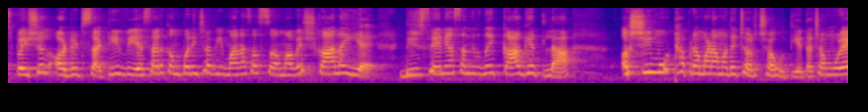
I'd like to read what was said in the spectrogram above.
स्पेशल ऑडिटसाठी व्ही एस आर कंपनीच्या विमानाचा समावेश का नाही आहे डी सी एने असा निर्णय का घेतला? अशी मोठ्या प्रमाणामध्ये चर्चा होतीये. त्याच्यामुळे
